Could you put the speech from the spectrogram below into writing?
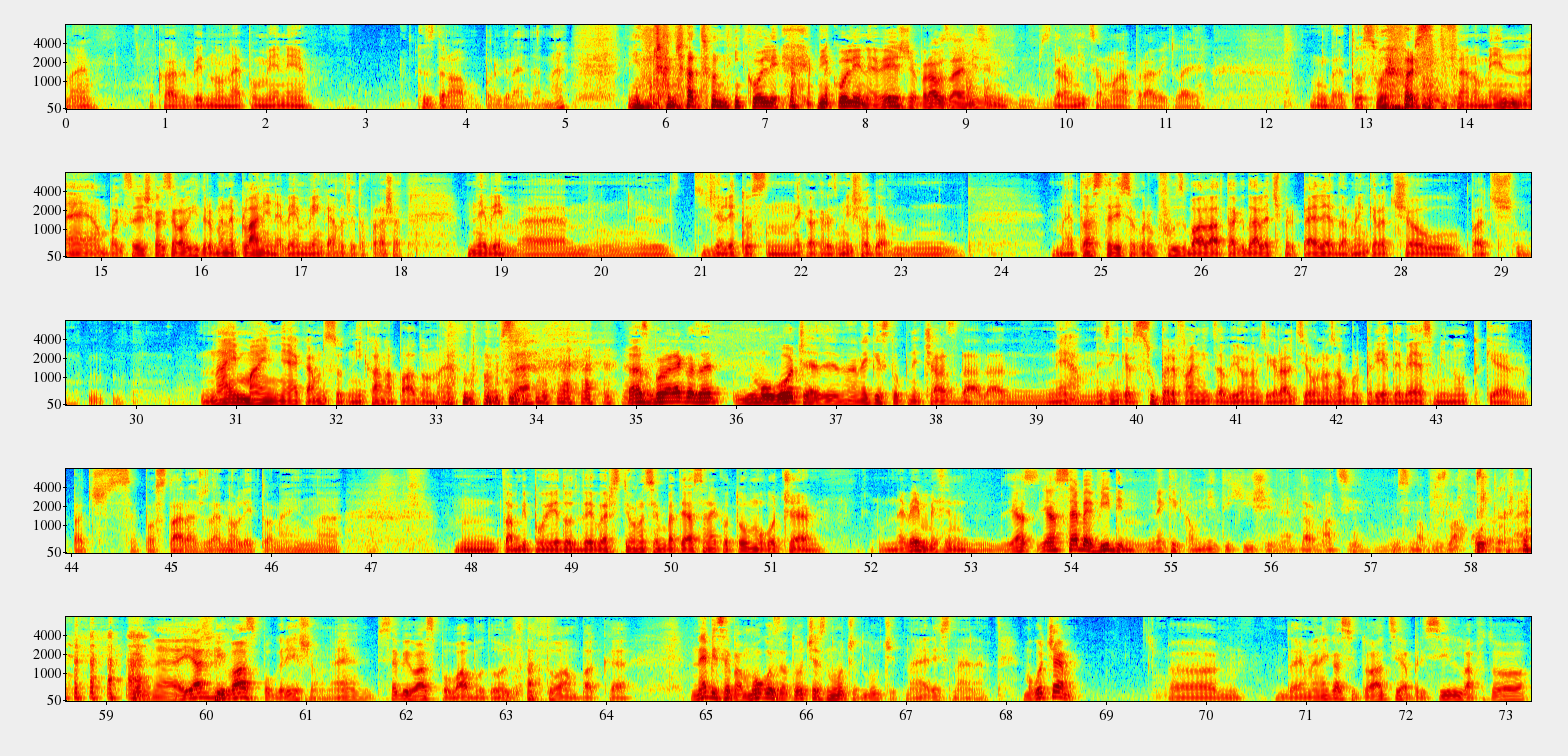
Kar vedno ne pomeni zdravo, pregrajner. Ne? In tako da to nikoli, nikoli ne veš, čeprav zdaj mislim, zdravnica moja pravi, glej, da je to svoj vrstni fenomen, ne? ampak se veš, kako se lahko hitro obrne plani, ne vem, vem kaj hočete vprašati. Ne vem, um, že letos sem nekako razmišljal, da me ta stres okrog futbola tako daleč pripelje, da me enkrat šel pač najmanj nekam sodnika napadel, ne vse. Jaz bom rekel, da je mogoče že na neki stopni čas, da, da neham. Mislim, ker super fajn z avionom, z igralci, ono samo bolj prije 90 minut, ker pač se postaraš za eno leto. Ne, in, uh, tam bi pojedel dve vrsti, ono sem pa jaz sem rekel, to mogoče. Ne vem, mislim, jaz, jaz sebe vidim v neki kamniti hiši, ne v Dalmaciji, mislim, z lahkoto. In, eh, jaz bi vas pogrešal, vse bi vas povabil dol na to, ampak eh, ne bi se pa mogel za to čez noč odločiti, ne, res ne. ne. Mogoče, um, da je me neka situacija prisilila v to.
